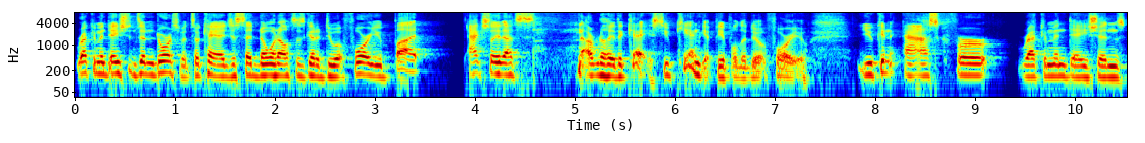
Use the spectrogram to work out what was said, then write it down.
recommendations and endorsements. Okay, I just said no one else is going to do it for you, but actually, that's not really the case. You can get people to do it for you. You can ask for recommendations.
